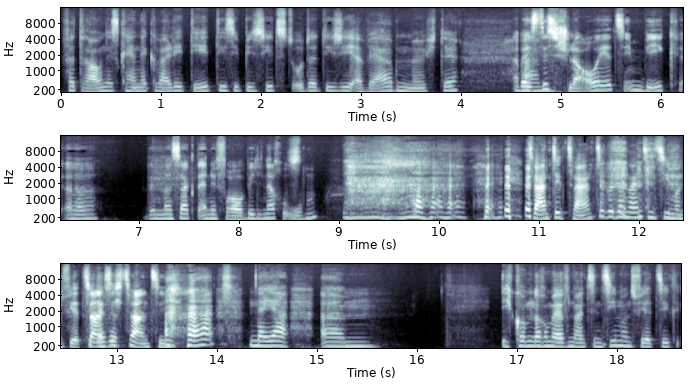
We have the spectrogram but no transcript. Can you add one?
Vertrauen ist keine Qualität, die sie besitzt oder die sie erwerben möchte. Aber Ähm. ist es schlau jetzt im Weg, äh, wenn man sagt, eine Frau will nach oben? 2020 oder 1947? Also, 2020. naja, ähm, ich komme noch einmal auf 1947.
